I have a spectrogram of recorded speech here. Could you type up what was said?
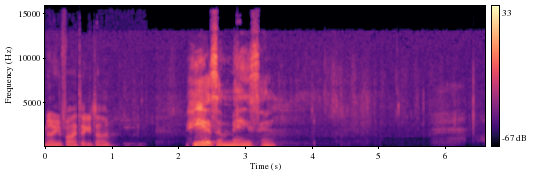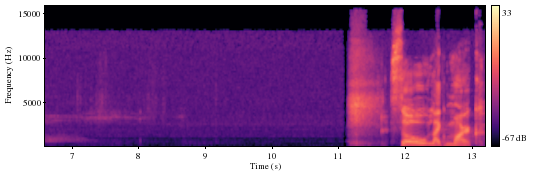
No, you're fine. Take your time. He is amazing. So like Mark,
